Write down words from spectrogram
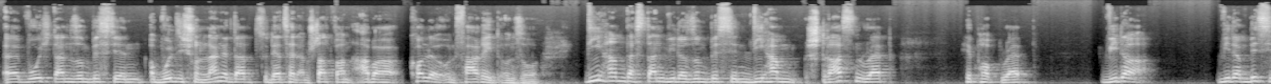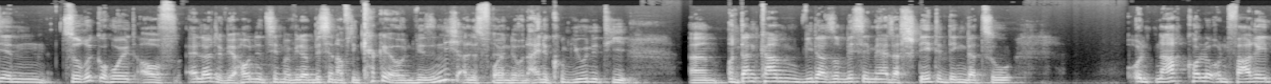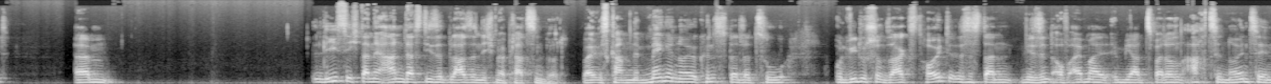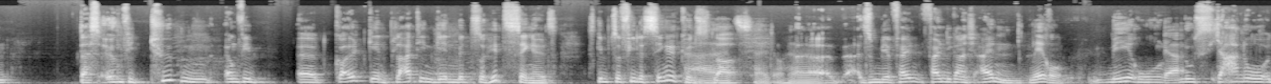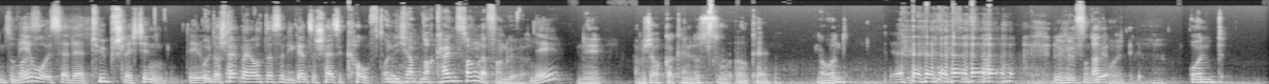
äh, wo ich dann so ein bisschen, obwohl sie schon lange da zu der Zeit am Start waren, aber Kolle und Farid und so, die haben das dann wieder so ein bisschen, die haben Straßenrap, Hip-Hop-Rap wieder wieder ein bisschen zurückgeholt auf, ey Leute, wir hauen jetzt hier mal wieder ein bisschen auf die Kacke und wir sind nicht alles Freunde ja. und eine Community. Ähm, und dann kam wieder so ein bisschen mehr das Städte-Ding dazu. Und nach Kolle und Farid ähm, ließ sich dann erahnen, dass diese Blase nicht mehr platzen wird. Weil es kamen eine Menge neue Künstler dazu. Und wie du schon sagst, heute ist es dann, wir sind auf einmal im Jahr 2018, 19, dass irgendwie Typen irgendwie äh, Gold gehen, Platin gehen mit so Hit-Singles. Es gibt so viele Single-Künstler. Ja, halt ja, äh, also mir fallen, fallen die gar nicht ein. Mero. Mero, ja. Luciano und sowas. Mero ist ja der Typ schlechthin. Den und unterstellt hab, man auch, dass er die ganze Scheiße kauft. Und irgendwie. ich habe noch keinen Song davon gehört. Nee? Nee, habe ich auch gar keine Lust zu. Okay. Na und? Ja. Wie willst du ihn ranholen? Und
